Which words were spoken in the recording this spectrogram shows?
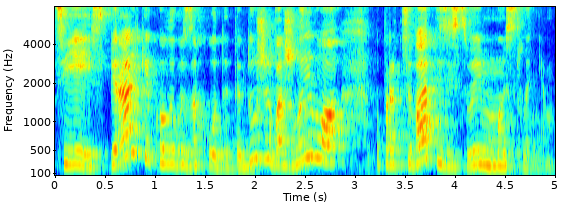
цієї спіральки, коли ви заходите, дуже важливо попрацювати зі своїм мисленням.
